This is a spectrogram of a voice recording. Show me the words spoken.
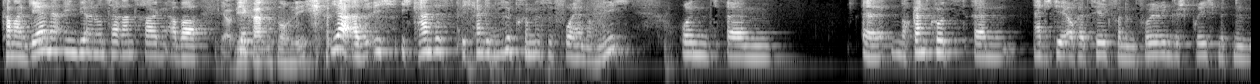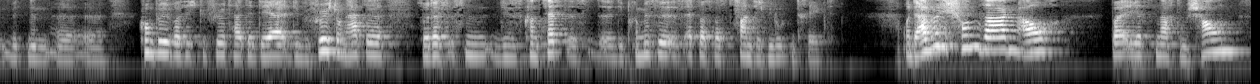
kann man gerne irgendwie an uns herantragen, aber Ja, wir kannten es noch nicht. ja, also ich, ich, kannte es, ich kannte diese Prämisse vorher noch nicht. Und ähm, äh, noch ganz kurz, ähm, hatte ich dir auch erzählt von einem vorherigen Gespräch mit einem, mit einem äh, äh, Kumpel, was ich geführt hatte, der die Befürchtung hatte, so dass es ein, dieses Konzept ist, äh, die Prämisse ist etwas, was 20 Minuten trägt. Und da würde ich schon sagen, auch bei jetzt nach dem Schauen,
